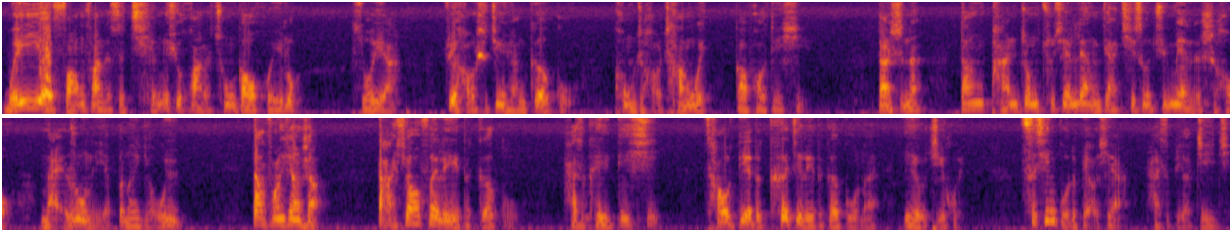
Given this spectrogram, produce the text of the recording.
唯一要防范的是情绪化的冲高回落，所以啊，最好是精选个股，控制好仓位，高抛低吸。但是呢，当盘中出现量价齐升局面的时候，买入呢也不能犹豫。大方向上，大消费类的个股还是可以低吸，超跌的科技类的个股呢也有机会。次新股的表现啊还是比较积极。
